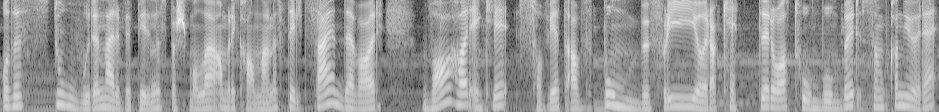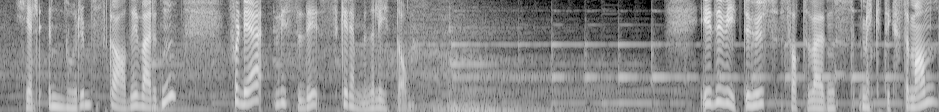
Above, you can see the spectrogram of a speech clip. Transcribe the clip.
Og det store nervepirrende spørsmålet amerikanerne stilte seg, det var hva har egentlig Sovjet av bombefly og raketter og atombomber som kan gjøre helt enorm skade i verden? For det visste de skremmende lite om. I Det hvite hus satt verdens mektigste mann,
